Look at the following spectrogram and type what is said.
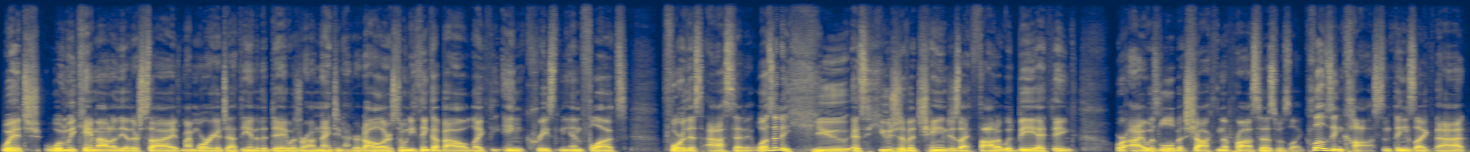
Which, when we came out on the other side, my mortgage at the end of the day was around nineteen hundred dollars. So when you think about like the increase and the influx for this asset, it wasn't a huge as huge of a change as I thought it would be. I think where I was a little bit shocked in the process was like closing costs and things like that.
